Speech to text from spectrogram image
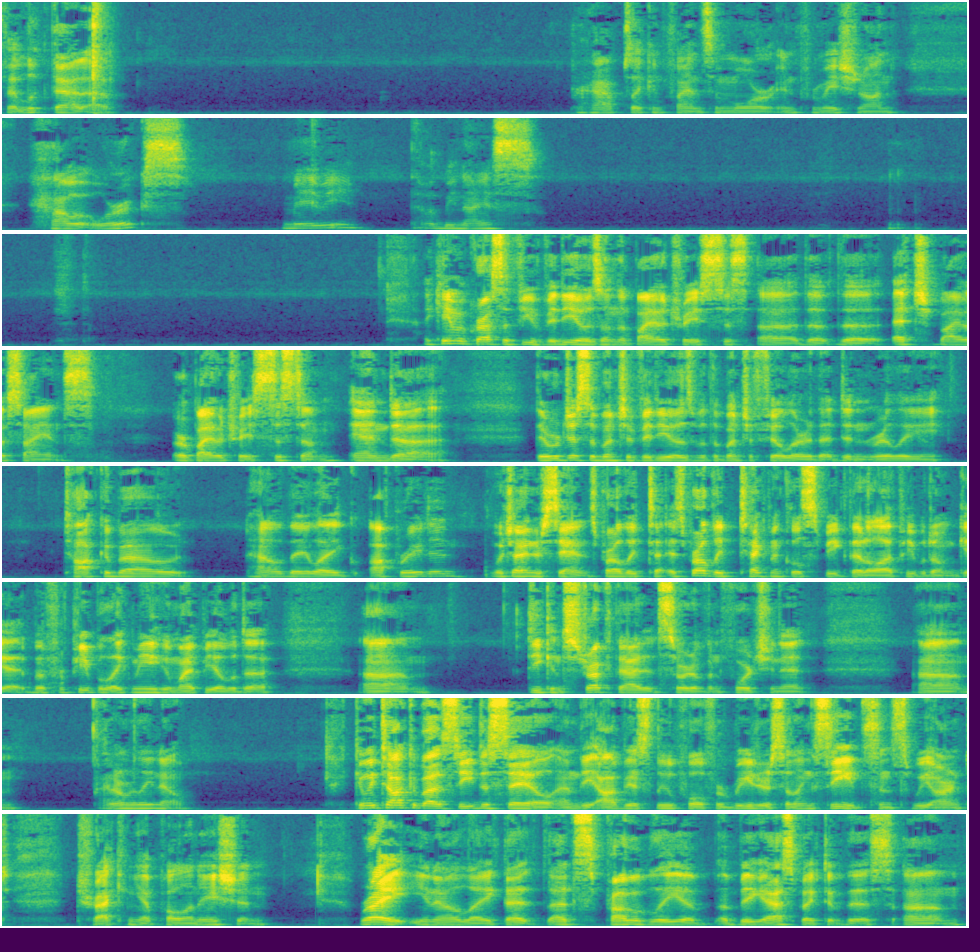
If I look that up, perhaps I can find some more information on how it works. Maybe that would be nice. I came across a few videos on the biotrace, uh, the the etch bioscience or biotrace system, and uh, there were just a bunch of videos with a bunch of filler that didn't really talk about how they like operated, which I understand. It's probably te- it's probably technical speak that a lot of people don't get, but for people like me who might be able to um, deconstruct that, it's sort of unfortunate. Um, I don't really know. Can we talk about seed to sale and the obvious loophole for breeders selling seeds since we aren't tracking at pollination? Right, you know, like that. That's probably a, a big aspect of this. Um,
